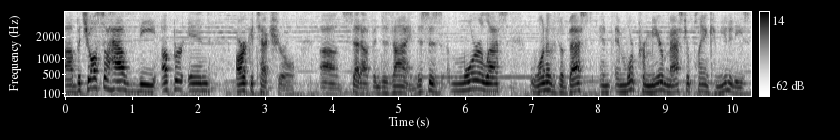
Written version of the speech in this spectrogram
Uh, but you also have the upper end architectural uh, setup and design. This is more or less one of the best and, and more premier master plan communities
